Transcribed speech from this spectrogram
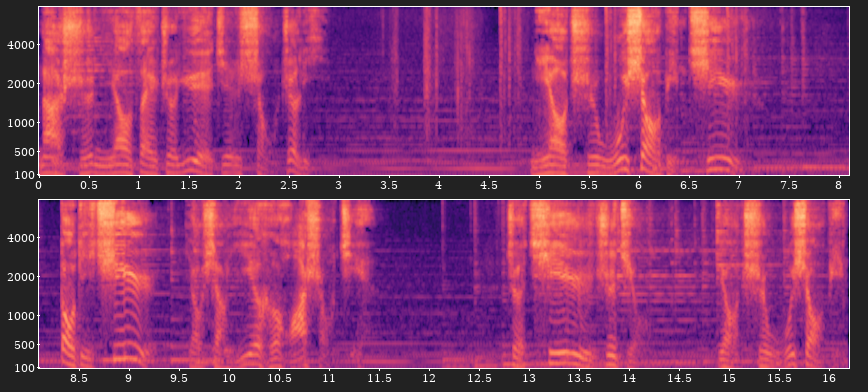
那时你要在这月间守这里，你要吃无效饼七日，到第七日要向耶和华守节。这七日之久，要吃无效饼，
